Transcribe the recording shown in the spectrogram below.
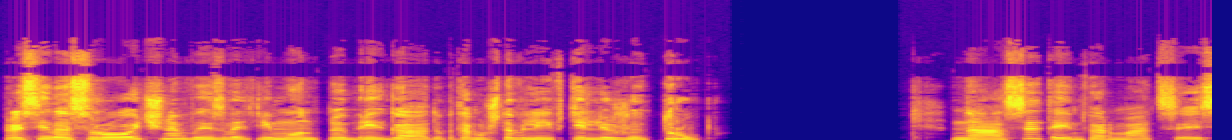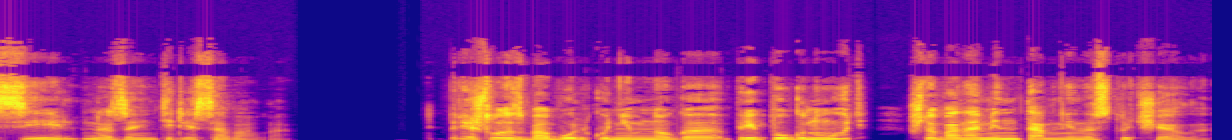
просила срочно вызвать ремонтную бригаду, потому что в лифте лежит труп. Нас эта информация сильно заинтересовала. Пришлось бабульку немного припугнуть, чтобы она ментам не настучала.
